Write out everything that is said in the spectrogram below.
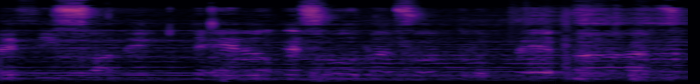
Precisamente lo que sobran son trompetas.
